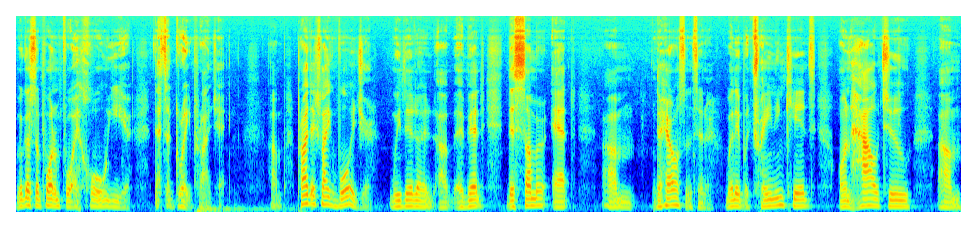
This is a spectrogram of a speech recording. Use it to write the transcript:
We're going to support them for a whole year. That's a great project. Um, projects like Voyager. We did an event this summer at um, the Harrelson Center where they were training kids on how to um,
